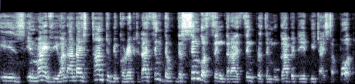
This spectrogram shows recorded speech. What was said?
is, in my view, and, and I stand to be corrected, I think the, the single thing that I think President Mugabe did, which I support,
